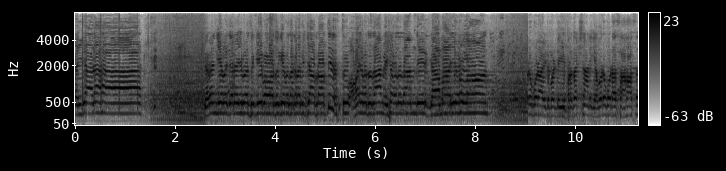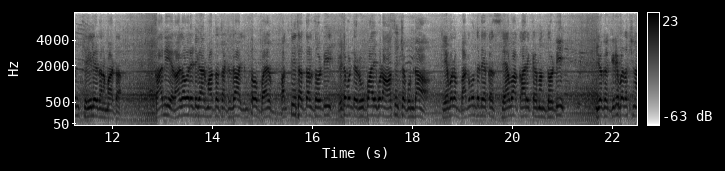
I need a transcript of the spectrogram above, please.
కళ్యాణ చిరంజీవ చిరంజీవ సుఖీ భవ సుఖీ సకల విద్యా ప్రాప్తి అస్తు ఆయుర్వదాం యశోదాం దీర్ఘమాయు. ఎవరు కూడా ఇటువంటి ఈ ప్రదక్షిణానికి ఎవరు కూడా సాహసం చేయలేదన్నమాట. కానీ రాఘవరెడ్డి గారు మాత్రం చక్కగా ఎంతో భయ భక్తి శ్రద్ధలతోటి ఎటువంటి రూపాయి కూడా ఆశించకుండా కేవలం భగవంతుడి యొక్క సేవా కార్యక్రమంతో ఈ యొక్క గిరి ప్రదక్షిణ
